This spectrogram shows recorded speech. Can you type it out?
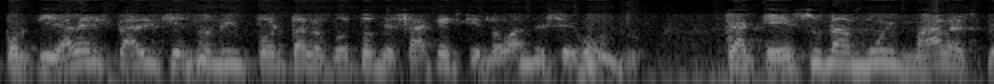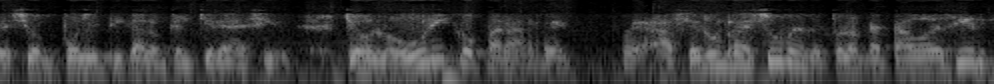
porque ya les está diciendo no importa los votos que saquen que no van de segundo. O sea que es una muy mala expresión política lo que él quiere decir. Yo lo único para hacer un resumen de todo lo que acabo de decir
